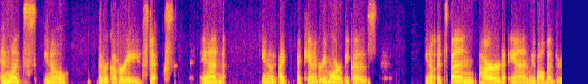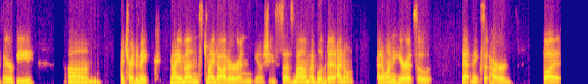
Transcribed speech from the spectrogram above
and once you know the recovery sticks. And you know, I, I can't agree more because, you know, it's been hard and we've all been through therapy. Um, I tried to make my amends to my daughter and, you know, she says, mom, I've lived it. I don't, I don't want to hear it. So that makes it hard. But,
